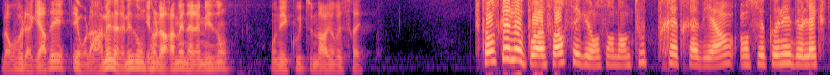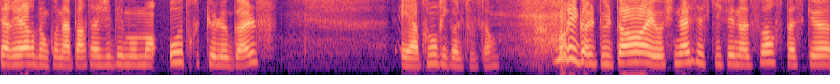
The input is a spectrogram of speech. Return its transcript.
ben, on veut la garder. Et on la ramène à la maison. Et on la ramène à la maison. On écoute Marion Vesseret. Je pense que nos points forts, c'est qu'on s'entend toutes très très bien. On se connaît de l'extérieur, donc on a partagé des moments autres que le golf. Et après, on rigole tout le temps. on rigole tout le temps et au final, c'est ce qui fait notre force parce que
